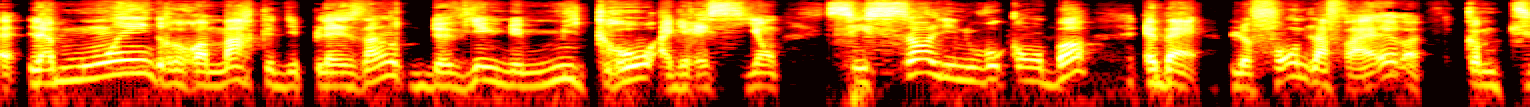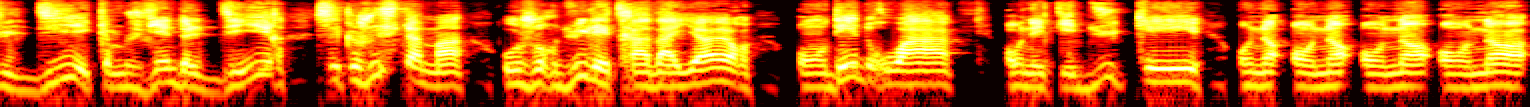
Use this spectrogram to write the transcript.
Euh, la moindre remarque déplaisante devient une micro-agression. C'est ça les nouveaux combats? Eh ben, le fond de l'affaire, comme tu le dis et comme je viens de le dire, c'est que justement, aujourd'hui, les travailleurs ont des droits, on est éduqués, on a, on a, on a, on a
